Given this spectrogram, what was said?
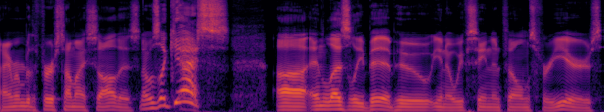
And I remember the first time I saw this, and I was like, yes. uh, and Leslie Bibb, who you know we've seen in films for years.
